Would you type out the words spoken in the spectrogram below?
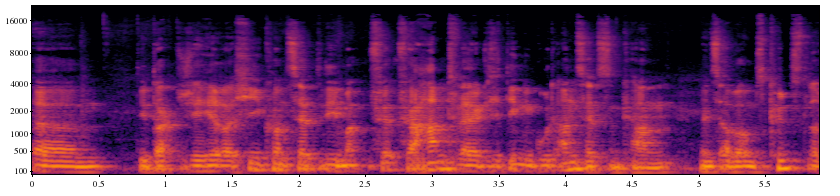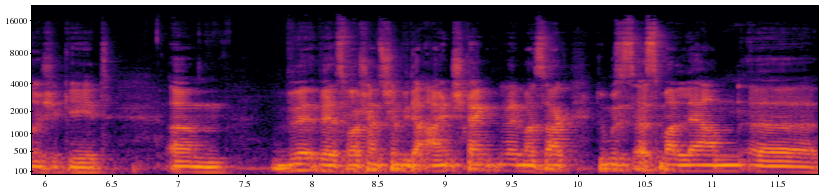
ähm, didaktische Hierarchiekonzepte, die man für, für handwerkliche Dinge gut ansetzen kann. Wenn es aber ums Künstlerische geht, ähm, wäre es wahrscheinlich schon wieder einschränkend, wenn man sagt, du musst jetzt erstmal lernen, äh,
